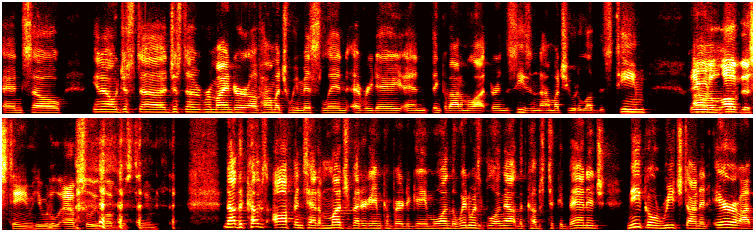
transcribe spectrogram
and so you know, just uh, just a reminder of how much we miss Lynn every day and think about him a lot during the season. and How much he would have loved this team. He would have Um, loved this team. He would have absolutely loved this team. Now, the Cubs offense had a much better game compared to game one. The wind was blowing out and the Cubs took advantage. Nico reached on an error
